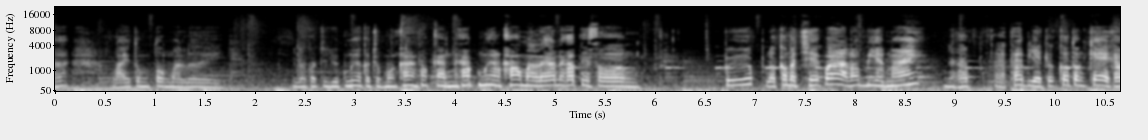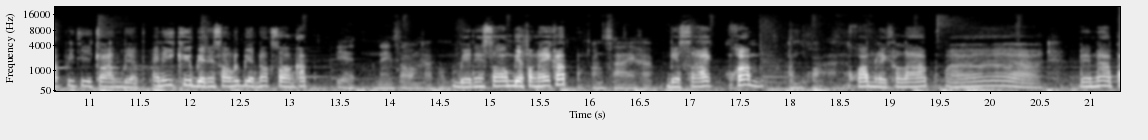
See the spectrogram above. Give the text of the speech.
ฮะไหลตรงๆมาเลยแล้วก็จะหยุดเมื่อกระจกมองข้างเท่ากันนะครับ เมื่อเข้ามาแล้วนะครับในซองปุ๊บเราก็มาเช็คว่าเราเบียดไหมนะครับอ่าถ้าเบียดก็ก็ต้องแก้ครับวิธีการเบียด อันนี้คือเบียดในซองหรือเบียดนอกซองครับ เบียดในซองครับผม เบียดในซองเบียดฝั่งไหนครับ ฝั่งซ้ายครับ เบียดซ้ายคว่ำคว่ำขวาคว่ำเลยครับอ่าเดินหน้าไป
